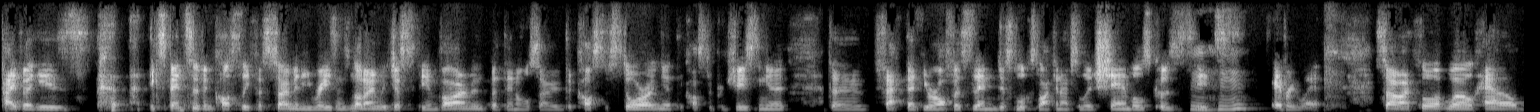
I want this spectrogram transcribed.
paper is expensive and costly for so many reasons, not only just the environment, but then also the cost of storing it, the cost of producing it, the fact that your office then just looks like an absolute shambles because mm-hmm. it's everywhere. So I thought, well, how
